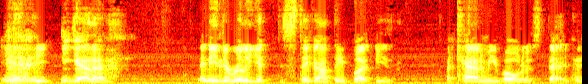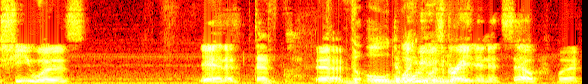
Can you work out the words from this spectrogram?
yeah, you, you gotta they need to really get the stick out they butt these Academy voters that because she was yeah that that yeah, The old the white movie man. was great in itself, but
